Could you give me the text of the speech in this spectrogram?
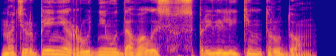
Но терпение Рудневу давалось с превеликим трудом.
